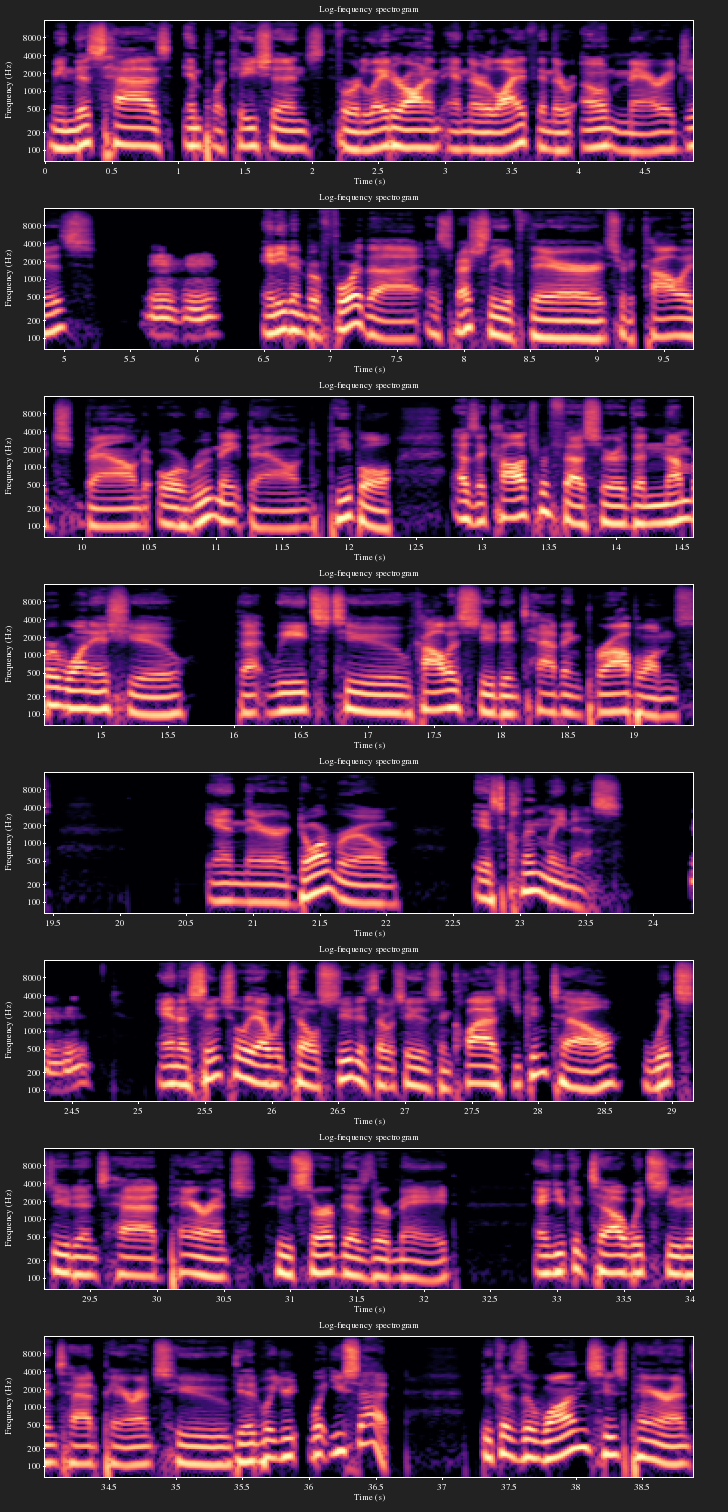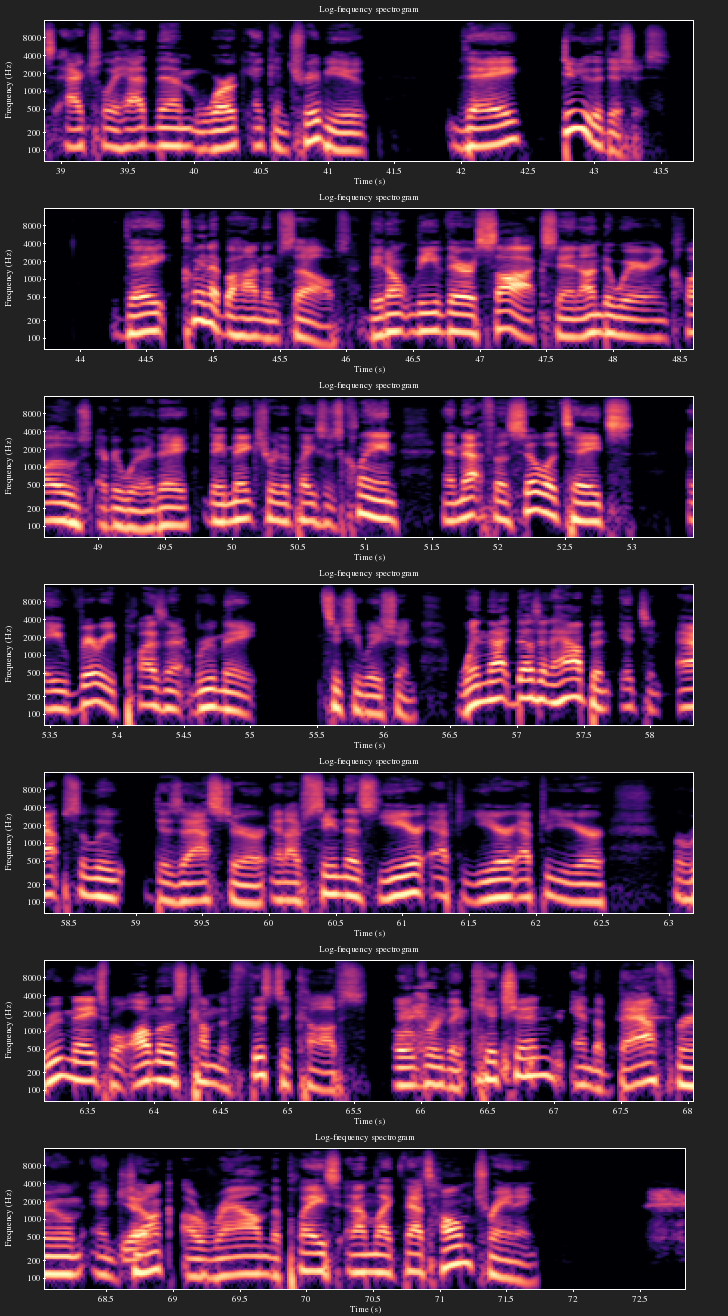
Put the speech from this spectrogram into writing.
I mean, this has implications for later on in, their life in their own marriages. Mm-hmm. And even before that, especially if they're sort of college bound or roommate bound people, as a college professor, the number one issue that leads to college students having problems in their dorm room is cleanliness. Mm-hmm. And essentially, I would tell students, I would say this in class, you can tell which students had parents who served as their maid, and you can tell which students had parents who did what you what you said. Because the ones whose parents actually had them work and contribute, they do the dishes. They clean up behind themselves. They don't leave their socks and underwear and clothes everywhere. They they make sure the place is clean, and that facilitates a very pleasant roommate situation. When that doesn't happen, it's an absolute disaster. And I've seen this year after year after year where roommates will almost come to fisticuffs over the kitchen and the bathroom and yep. junk around the place. And I'm like, that's home training.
